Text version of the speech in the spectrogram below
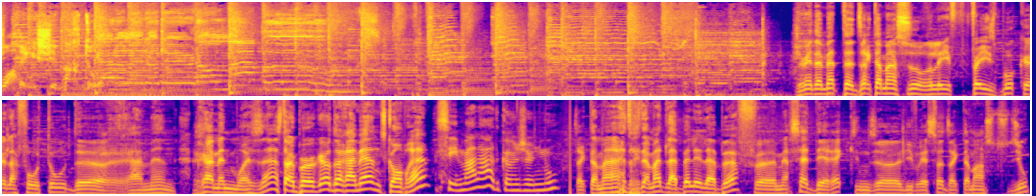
soirée chez Marteau. Je viens de mettre directement sur les Facebook euh, la photo de ramen. Ramen-moisin. C'est un burger de ramen, tu comprends? C'est malade comme jeu de mots. Directement, directement de la Belle et la Bœuf. Euh, merci à Derek qui nous a livré ça directement en studio.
